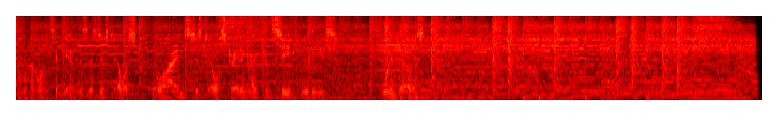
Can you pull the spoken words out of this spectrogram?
Uh, once again this is just the lines just illustrating I can see through these windows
